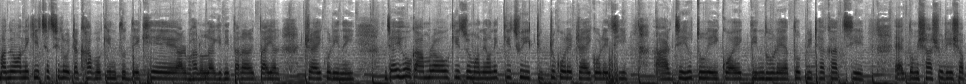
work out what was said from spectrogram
মানে অনেক ইচ্ছা ছিল ওইটা খাব, কিন্তু দেখে আর ভালো লাগেনি, তারা তাই আর ট্রাই করি নেই। যাই হোক, আমরাও কিছু মানে অনেক কিছু একটু একটু করে ট্রাই করেছি। আর যেহেতু এই কয়েকদিন ধরে এত পিঠা খাচ্ছি, একদম শাশুড়ি সব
